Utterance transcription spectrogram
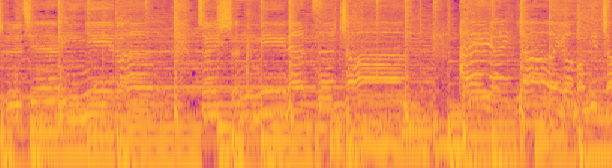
世界另一端，最神秘的磁场，哎呀呀，有梦一场。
